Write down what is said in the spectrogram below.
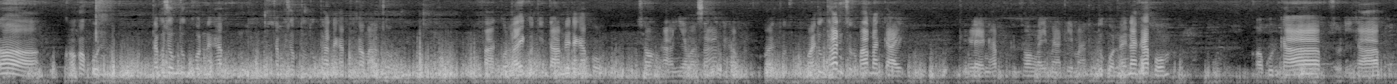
ก็ขอขอบคุณท่านผู้ชมทุกคนนะครับท่านผู้ชมทุกๆท่านนะครับที่เข้ามารับชมฝากกดไลค์กดติดตามด้วยนะครับผมช่องอาเฮียมาซ่านะครับขอให้ทุกท่านสุขภาพร่างกายแข็งแรงนะครับคือทองไรมาเทมาทุกๆคนเลยนะครับผม ขอบคุณครับ สวัสดีครับ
